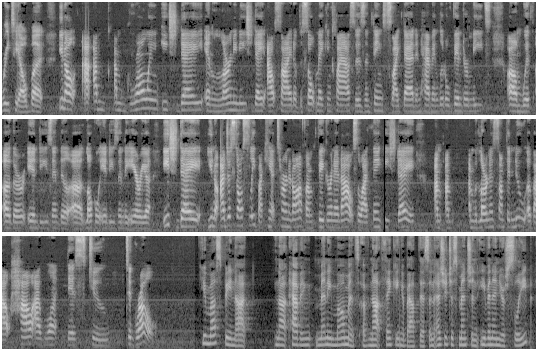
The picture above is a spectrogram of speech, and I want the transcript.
retail but you know I, am I'm, I'm growing each day and learning each day outside of the soap making classes and things like that and having little vendor meets um, with other indies in the uh, local indies in the area. Each day you know i just don't sleep. I can't turn it off. I'm figuring it out. So i think each day i'm i'm, I'm learning something new about how i want this to to grow. You must be not not having many moments of not thinking about this. And as you just mentioned, even in your sleep,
